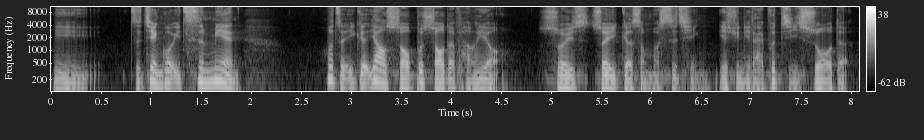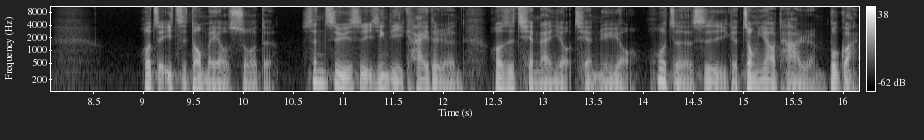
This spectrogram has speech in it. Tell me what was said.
你只见过一次面，或者一个要熟不熟的朋友。说一说一个什么事情，也许你来不及说的，或者一直都没有说的，甚至于是已经离开的人，或者是前男友、前女友，或者是一个重要他人，不管，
